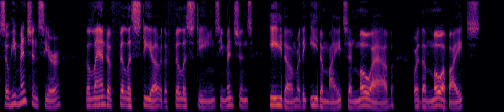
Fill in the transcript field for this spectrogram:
So he mentions here the land of Philistia or the Philistines. He mentions Edom or the Edomites and Moab or the Moabites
